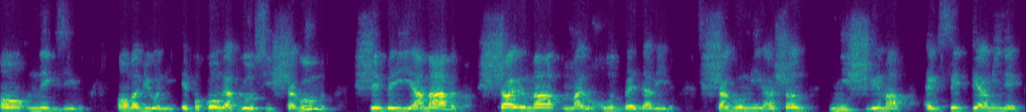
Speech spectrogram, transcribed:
en exil, en Babylonie. Et pourquoi on l'appelait aussi Shagum Shebei Amav, Shalma Malchut Ben David. Shagum Nishlema. Elle s'est terminée.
